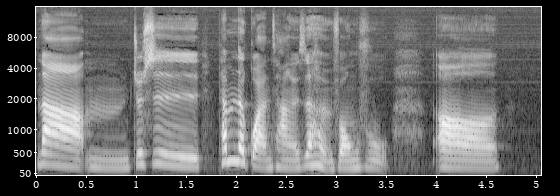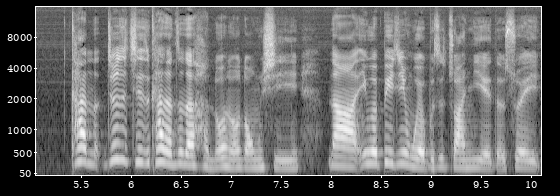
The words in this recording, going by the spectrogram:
那嗯，就是他们的馆藏也是很丰富，呃，看的，就是其实看的真的很多很多东西。那因为毕竟我也不是专业的，所以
